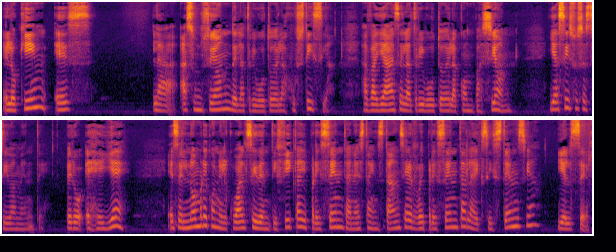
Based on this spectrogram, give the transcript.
Elohim es la asunción del atributo de la justicia, Havaya es el atributo de la compasión, y así sucesivamente. Pero Eheye es el nombre con el cual se identifica y presenta en esta instancia y representa la existencia y el ser.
